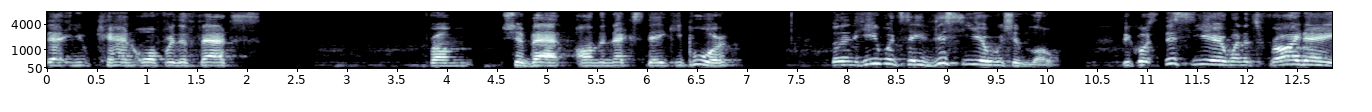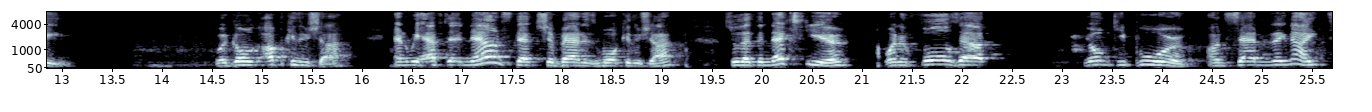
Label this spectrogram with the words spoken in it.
that you can offer the fats from Shabbat on the next day, Kippur, so then he would say this year we should blow. Because this year, when it's Friday, we're going up Kedusha, and we have to announce that Shabbat is more Kedusha, so that the next year, when it falls out Yom Kippur on Saturday night,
